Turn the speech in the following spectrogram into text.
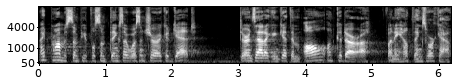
I'd promised some people some things I wasn't sure I could get. Turns out I can get them all on Kadara. Funny how things work out.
